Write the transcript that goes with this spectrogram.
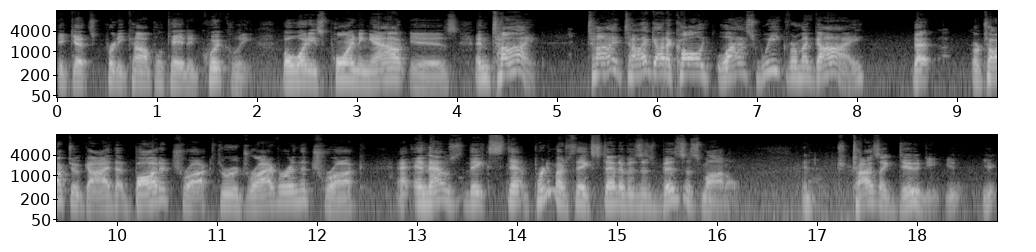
it gets pretty complicated quickly. But what he's pointing out is, and Ty, Ty, Ty got a call last week from a guy that, or talked to a guy that bought a truck through a driver in the truck, and that was the extent, pretty much the extent of his, his business model. And Ty's like, dude, you, you, you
